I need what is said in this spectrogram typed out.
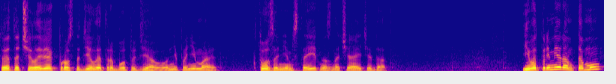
то этот человек просто делает работу дьявола. Он не понимает, кто за ним стоит, назначая эти даты. И вот примером тому,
